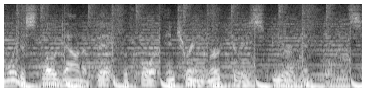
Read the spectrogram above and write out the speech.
I'm going to slow down a bit before entering Mercury's sphere of influence.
